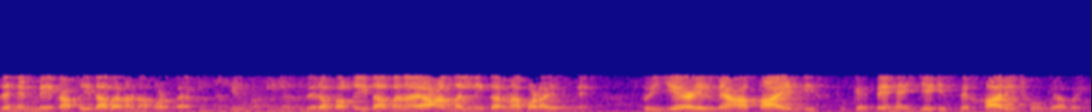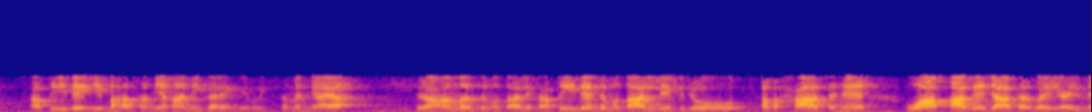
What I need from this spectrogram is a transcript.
ذہن میں ایک عقیدہ بنانا پڑتا ہے؟ صرف عقیدہ بنایا، عمل نہیں کرنا پڑا اس میں۔ تو یہ علم عقائد اس کو کہتے ہیں، یہ اس سے خارج ہو گیا بھائی۔ عقیدے کی بحث ہم یہاں نہیں کریں گے بھائی، سمجھ میں آیا؟ پھر عمل سے متعلق، عقیدے سے متعلق جو ابحاث ہیں، وہ آپ آگے جا کر بھائی علم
